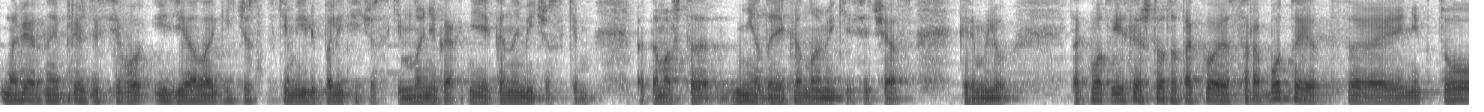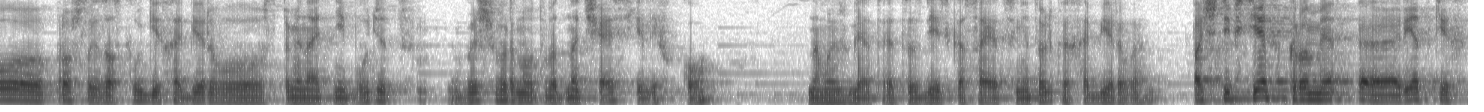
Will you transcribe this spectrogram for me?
наверное, прежде всего идеологическим или политическим, но никак не экономическим, потому что не до экономики сейчас Кремлю. Так вот, если что-то такое сработает, э, никто прошлые заслуги Хабирову вспоминать не будет. Вышвырнут в одночасье легко. На мой взгляд, это здесь касается не только Хабирова. Почти всех, кроме э, редких,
